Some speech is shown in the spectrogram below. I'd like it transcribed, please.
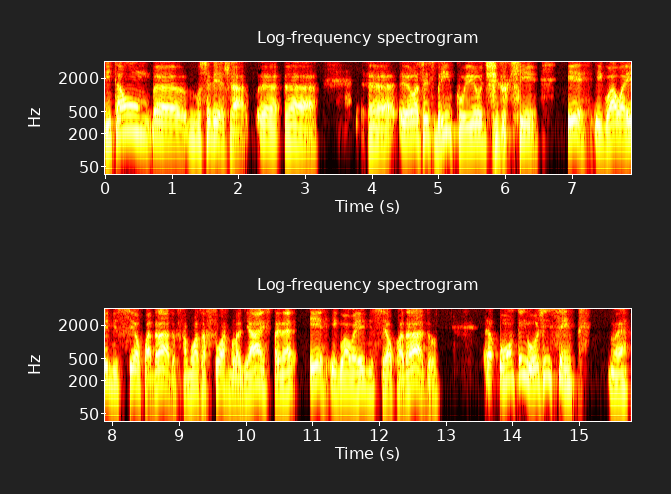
Então, uh, você veja, uh, uh, eu às vezes brinco e eu digo que E igual a mc ao quadrado, famosa fórmula de Einstein, né? E igual a mc ao quadrado, ontem, hoje e sempre, não é?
